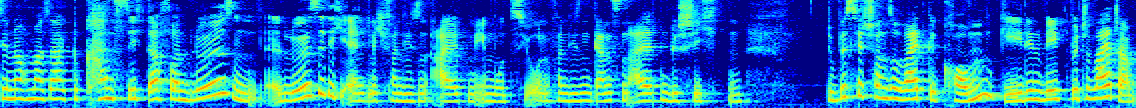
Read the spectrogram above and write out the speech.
dir nochmal sagt, du kannst dich davon lösen. Löse dich endlich von diesen alten Emotionen, von diesen ganzen alten Geschichten. Du bist jetzt schon so weit gekommen, geh den Weg bitte weiter.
